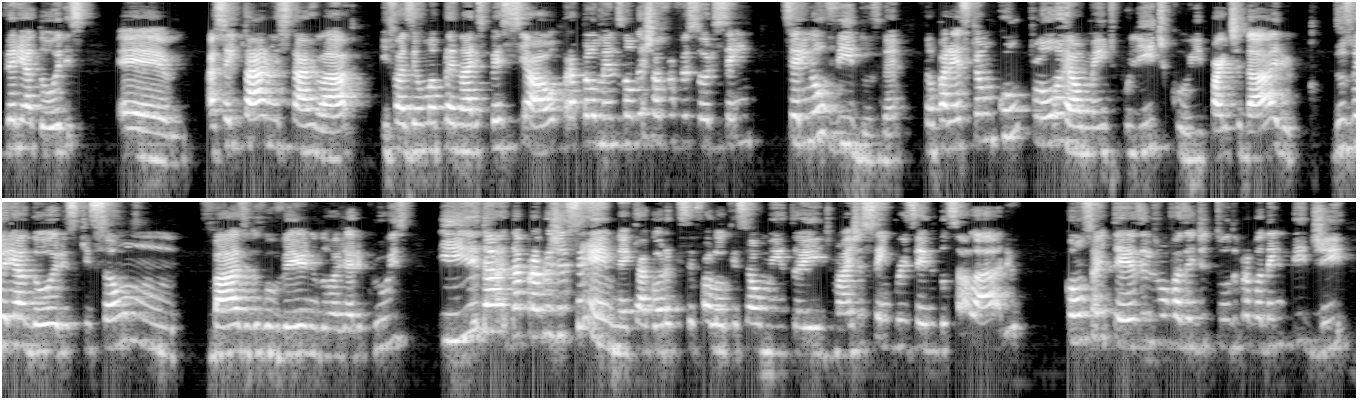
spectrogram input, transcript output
vereadores é, aceitaram estar lá e fazer uma plenária especial para pelo menos não deixar os professores sem serem ouvidos, né? Então parece que é um complô realmente político e partidário dos vereadores que são base do governo do Rogério Cruz e da, da própria GCM, né? Que agora que você falou que esse aumento aí de mais de 100% do salário, com certeza eles vão fazer de tudo para poder impedir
